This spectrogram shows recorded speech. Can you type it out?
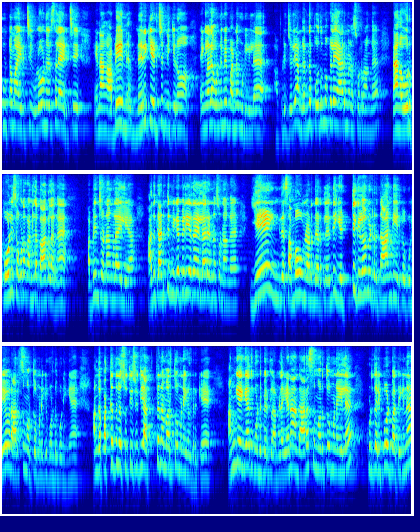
கூட்டமாயிருச்சு இவ்வளோ நெரிசல் ஆயிடுச்சு நாங்கள் அப்படியே நெ- நெருக்கி அடிச்சுட்டு நிற்கிறோம் எங்களால் ஒன்றுமே பண்ண முடியல அப்படின்னு சொல்லி அங்கே இருந்த பொதுமக்களே யார் மேலே சொல்கிறாங்க நாங்கள் ஒரு போலீஸை கூட கண்ணில் பார்க்கலங்க அப்படின்னு சொன்னாங்களா இல்லையா? அதுக்கு அடுத்து மிகப்பெரியதாக எல்லாரும் என்ன சொன்னாங்க ஏன் இந்த சம்பவம் நடந்த இடத்துல இருந்து எட்டு கிலோமீட்டர் தாண்டி இருக்கக்கூடிய ஒரு அரசு மருத்துவமனைக்கு கொண்டு போனீங்க? அங்கே பக்கத்தில் சுற்றி சுற்றி அத்தனை மருத்துவமனைகள் இருக்கே அங்கே எங்கேயாவது கொண்டு போயிருக்கலாம்ல? ஏன்னா அந்த அரசு மருத்துவமனையில் கொடுத்த ரிப்போர்ட் பார்த்தீங்கன்னா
